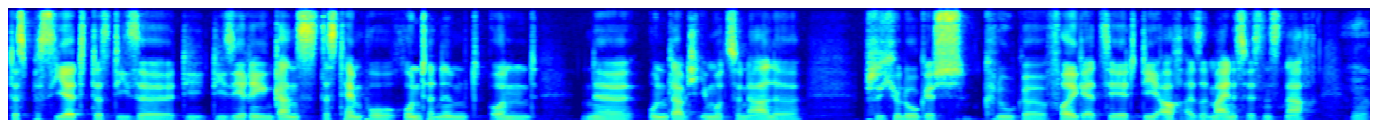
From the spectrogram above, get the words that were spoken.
das passiert, dass diese, die, die Serie ganz das Tempo runternimmt und eine unglaublich emotionale, psychologisch kluge Folge erzählt, die auch also meines Wissens nach ja.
